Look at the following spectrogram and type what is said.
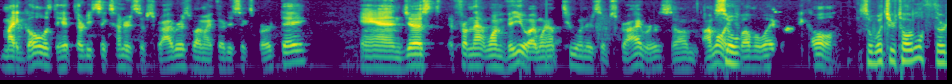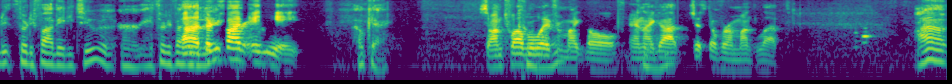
my goal was to hit thirty six hundred subscribers by my thirty sixth birthday, and just from that one video, I went up two hundred subscribers. So I'm, I'm only So- twelve away from my goal. so what's your total? 30, 3582 or 35 Uh, thirty five eighty eight. Okay. So I'm twelve away from my goal, and I got just over a month left. I,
